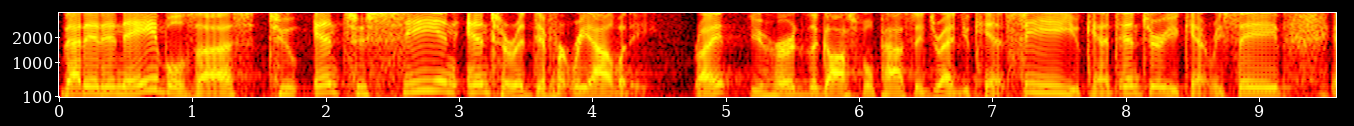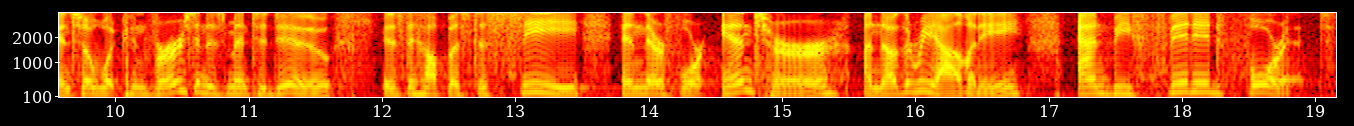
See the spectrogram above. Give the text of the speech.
that it enables us to, to see and enter a different reality right? You heard the gospel passage read. You can't see, you can't enter, you can't receive. And so, what conversion is meant to do is to help us to see and therefore enter another reality and be fitted for it.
